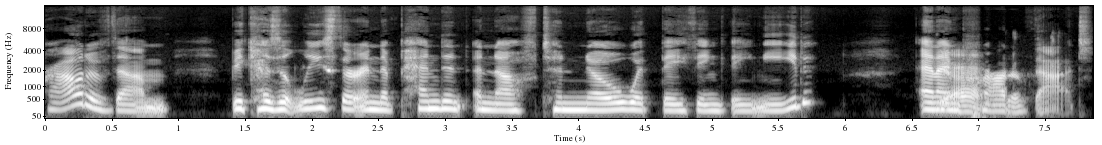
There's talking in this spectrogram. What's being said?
proud of them because at least they're independent enough to know what they think they need. And I'm proud of that.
